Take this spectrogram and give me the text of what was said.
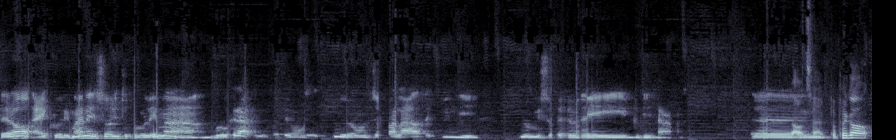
però ecco, rimane il solito problema burocratico, di abbiamo già parlato e quindi non mi soffermerei più di tanto. Eh, no, certo, però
